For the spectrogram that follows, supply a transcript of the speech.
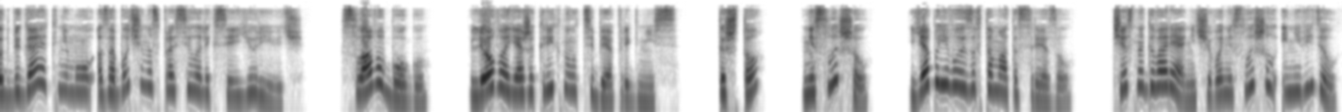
Подбегая к нему, озабоченно спросил Алексей Юрьевич. «Слава богу! Лева, я же крикнул тебе, пригнись!» «Ты что? Не слышал? Я бы его из автомата срезал. Честно говоря, ничего не слышал и не видел»,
